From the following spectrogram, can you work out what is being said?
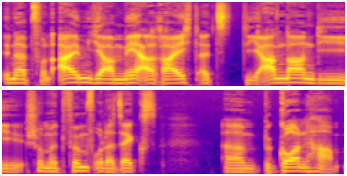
innerhalb von einem Jahr mehr erreicht als die anderen, die schon mit fünf oder sechs ähm, begonnen haben.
